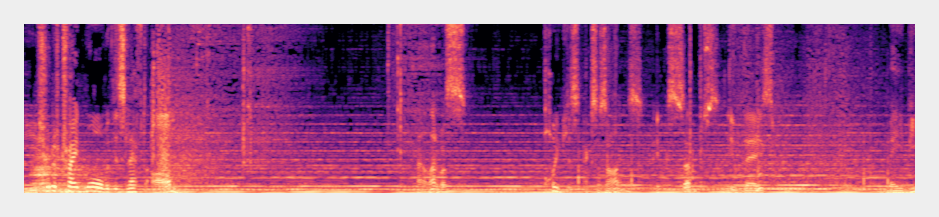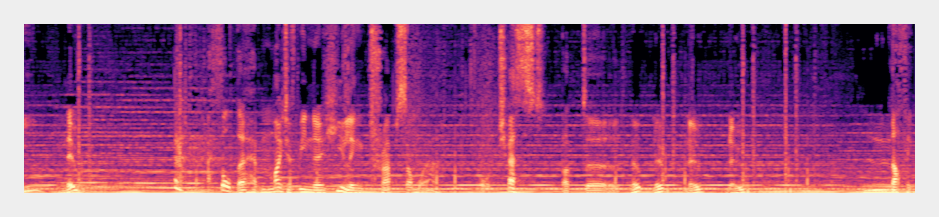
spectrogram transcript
He should have tried more with his left arm. Well, that was pointless exercise, except if there's maybe no. I thought there might have been a healing trap somewhere or chest, but uh, nope, nope, nope, nope, nothing.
